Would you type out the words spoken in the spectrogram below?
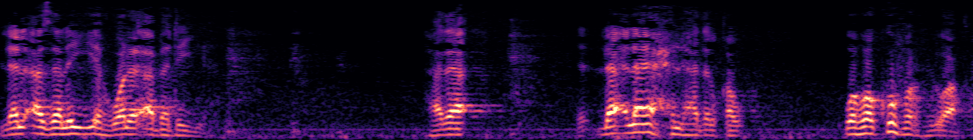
لا الأزلية ولا الأبدية. هذا لا لا يحل هذا القول وهو كفر في الواقع.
